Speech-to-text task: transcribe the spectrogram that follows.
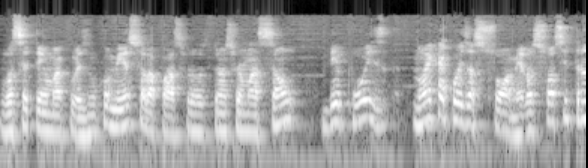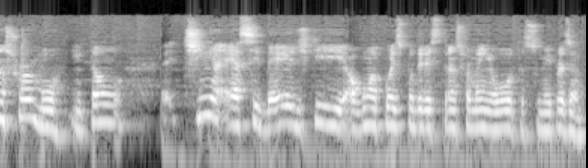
você tem uma coisa no começo, ela passa por outra transformação, depois, não é que a coisa some, ela só se transformou. Então, eh, tinha essa ideia de que alguma coisa poderia se transformar em outra, sumir, por exemplo,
